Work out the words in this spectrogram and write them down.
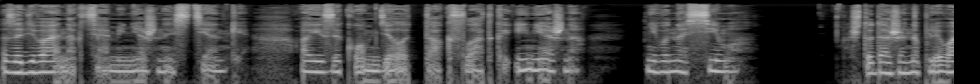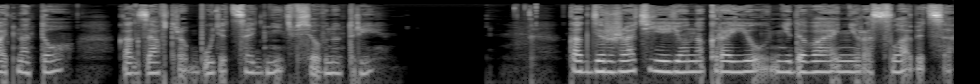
задевая ногтями нежные стенки, а языком делать так сладко и нежно, невыносимо, что даже наплевать на то, как завтра будет соднить все внутри. Как держать ее на краю, не давая ни расслабиться,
